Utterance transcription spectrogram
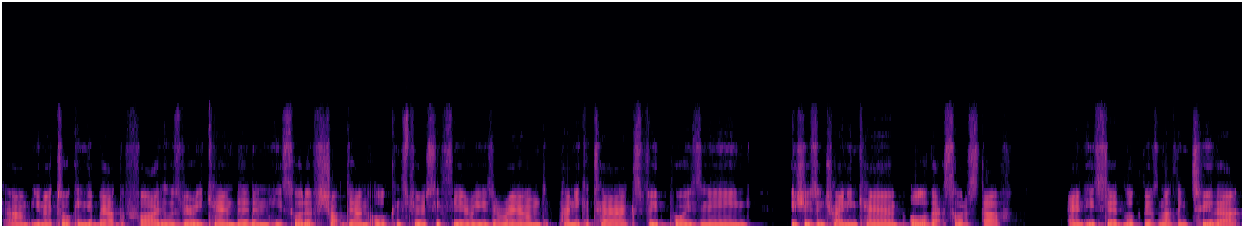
Um, you know, talking about the fight, he was very candid, and he sort of shot down all conspiracy theories around panic attacks, food poisoning, issues in training camp, all of that sort of stuff. And he said, "Look, there's nothing to that.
